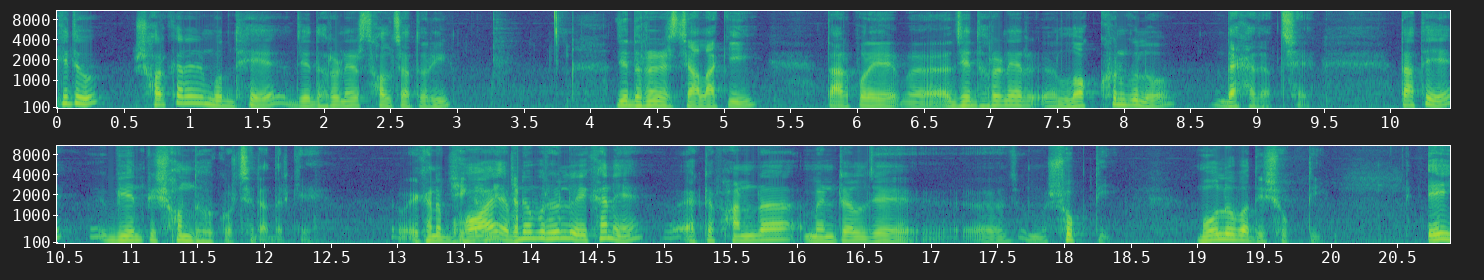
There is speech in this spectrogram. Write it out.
কিন্তু সরকারের মধ্যে যে ধরনের ছলচাতুরি যে ধরনের চালাকি তারপরে যে ধরনের লক্ষণগুলো দেখা যাচ্ছে তাতে বিএনপি সন্দেহ করছে তাদেরকে। এখানে ভয় এক নম্বর হলো এখানে একটা ফান্ডামেন্টাল যে শক্তি মৌলবাদী শক্তি। এই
